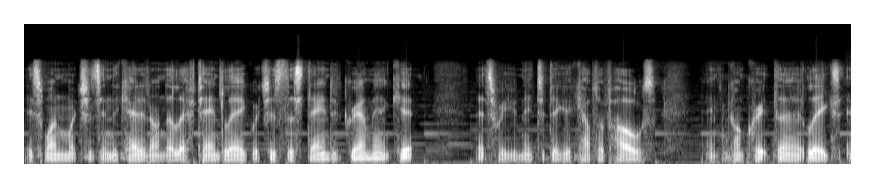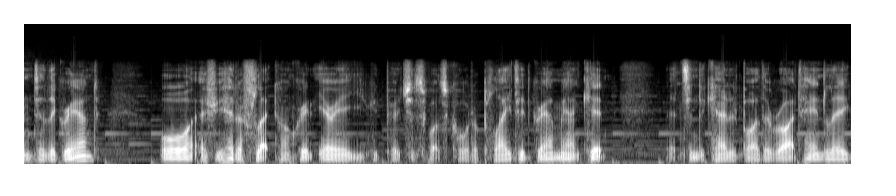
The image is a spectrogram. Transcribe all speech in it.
There's one which is indicated on the left hand leg, which is the standard ground mount kit, that's where you need to dig a couple of holes and concrete the legs into the ground. Or if you had a flat concrete area, you could purchase what's called a plated ground mount kit. That's indicated by the right hand leg.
